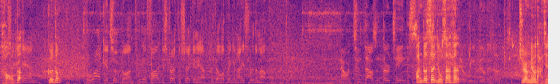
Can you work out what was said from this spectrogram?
好的戈登 The Rockets have gone three of five to start the second half, developing a nice rhythm out there. Now, in 2013, the 安德森有三分.居然没有打进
